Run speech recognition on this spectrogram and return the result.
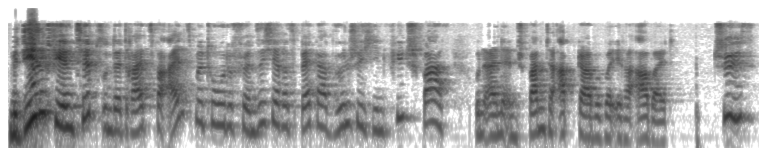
Mit diesen vielen Tipps und der 3-2-1-Methode für ein sicheres Backup wünsche ich Ihnen viel Spaß und eine entspannte Abgabe bei Ihrer Arbeit. Tschüss!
